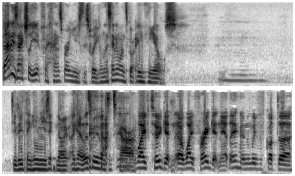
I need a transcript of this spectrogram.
That is actually it for Hasbro news this week, unless anyone's got anything else. Did he think music? No. Okay, let's move on to Takara. Wave two getting, uh, Wave three getting out there, and we've got, uh,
